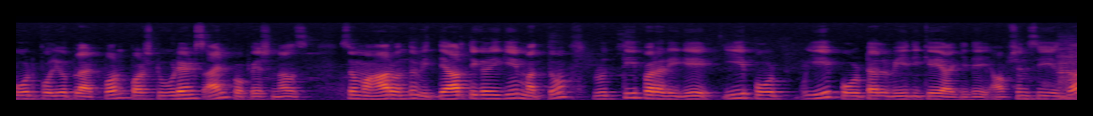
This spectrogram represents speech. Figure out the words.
portfolio platform for students and professionals. ಸೊ ಮಹಾರ್ ಒಂದು ವಿದ್ಯಾರ್ಥಿಗಳಿಗೆ ಮತ್ತು ವೃತ್ತಿಪರರಿಗೆ ಈ ಪೋರ್ಟ್ ಈ ಪೋರ್ಟಲ್ ವೇದಿಕೆಯಾಗಿದೆ option C is the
